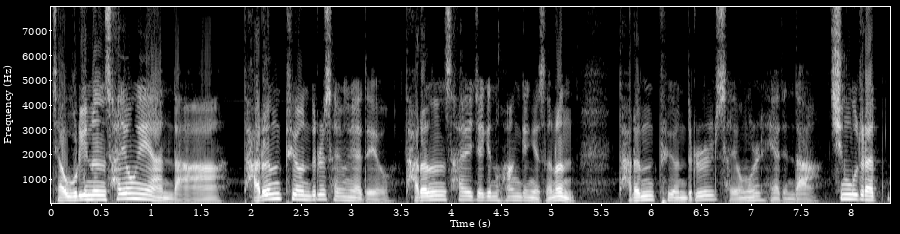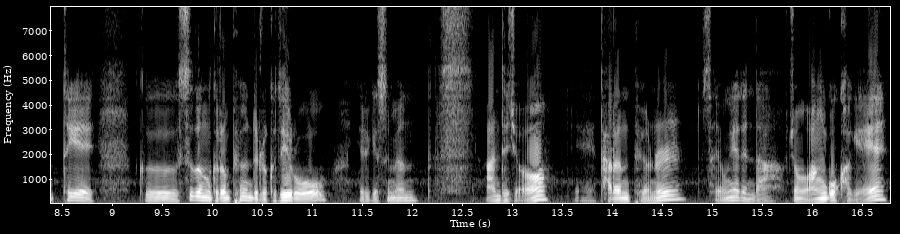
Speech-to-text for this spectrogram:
자, 우리는 사용해야 한다. 다른 표현들을 사용해야 돼요. 다른 사회적인 환경에서는 다른 표현들을 사용을 해야 된다. 친구들한테 그 쓰던 그런 표현들을 그대로 이렇게 쓰면 안 되죠. 예, 다른 표현을 사용해야 된다. 좀 완곡하게.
